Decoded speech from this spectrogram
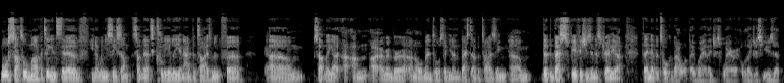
more subtle marketing instead of, you know, when you see some, something that's clearly an advertisement for, yeah. um, something. I, I, um, I, remember an old mentor said, you know, the best advertising, um, the, the best spearfishers in Australia, they never talk about what they wear. They just wear it or they just use it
